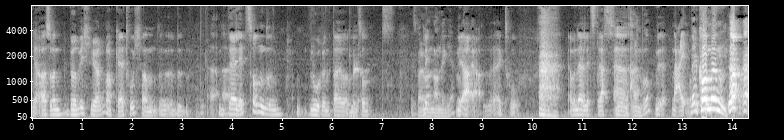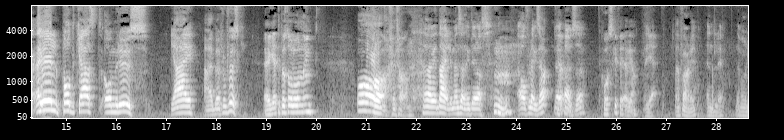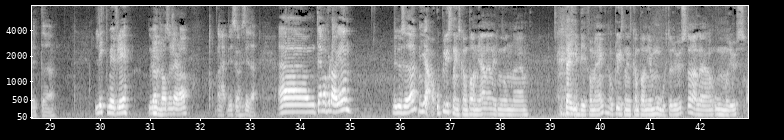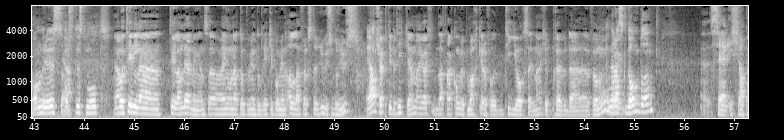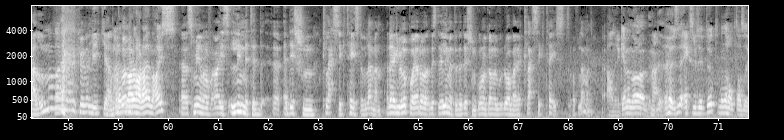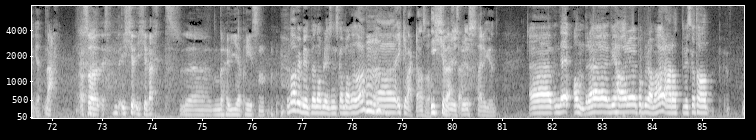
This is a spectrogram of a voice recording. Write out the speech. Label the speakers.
Speaker 1: Ja, altså, men burde vi ikke gjøre noe? Jeg tror ikke han Det, er litt sånn blod rundt der og litt sånn
Speaker 2: Skal det la den ligge?
Speaker 1: Ja, ja, jeg tror Ja, men det er litt stress.
Speaker 2: Uh, er den på?
Speaker 1: Nei.
Speaker 2: Velkommen
Speaker 1: Ja, jeg,
Speaker 2: til podkast om rus. Jeg er Bøffel Fusk.
Speaker 1: jeg heter Pistolordning.
Speaker 2: Å, fy faen. Det er deilig med en sending til, ass.
Speaker 1: Mm.
Speaker 2: Det er Altfor lenge siden. Det er
Speaker 1: Ja.
Speaker 2: pause.
Speaker 1: Påskeferien.
Speaker 2: Yeah. Det er ferdig. Endelig. Det var litt eh, Litt mye fri. Du vet hva som skjer da? Nei, vi skal ikke si det. Eh, tema for dagen. Vil du si det?
Speaker 1: Ja, opplysningskampanjen en liten sånn eh, baby for meg. Opplysningskampanje mot rus, da, eller om rus.
Speaker 2: Om rus,
Speaker 1: Ja.
Speaker 2: oftest mot
Speaker 1: Ja, og til, eh, til anledningen så har jeg nå nettopp begynt å drikke på min aller første rusbrus.
Speaker 2: Ja,
Speaker 1: Kjøpt i butikken. Jeg har, dette her kom jo på markedet for ti år siden. Jeg har ikke prøvd det før nå.
Speaker 2: en rask dom på den.
Speaker 1: Jeg ser ikke appellen. Altså. Jeg kunne like
Speaker 2: Er
Speaker 1: gjerne
Speaker 2: hva er det du har der? En ice?
Speaker 1: Eh, Smirnoff Ice Limited eh, Edition Classic Taste of Lemon. Det jeg lurer på er da, Hvis det er limited edition, hvordan kan det da være Classic Taste of Lemon?
Speaker 2: Jeg aner ikke, men nå,
Speaker 1: Nei.
Speaker 2: Det høres jo eksklusivt ut, men det holdt altså ikke.
Speaker 1: Nei. Altså, det er ikke, ikke verdt eh, den høye prisen.
Speaker 2: Men da har vi begynt med en opplysningskampanje, da. Eh, ikke verdt det, altså.
Speaker 1: Mm. Ikke verdt det.
Speaker 2: Rusbrus, herregud. Uh, det andre vi har eh, på programmet her, er at vi skal ta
